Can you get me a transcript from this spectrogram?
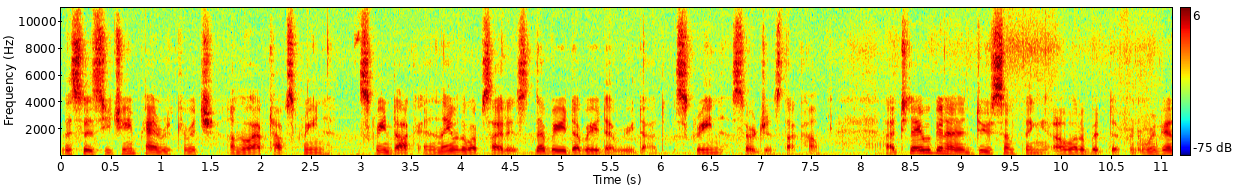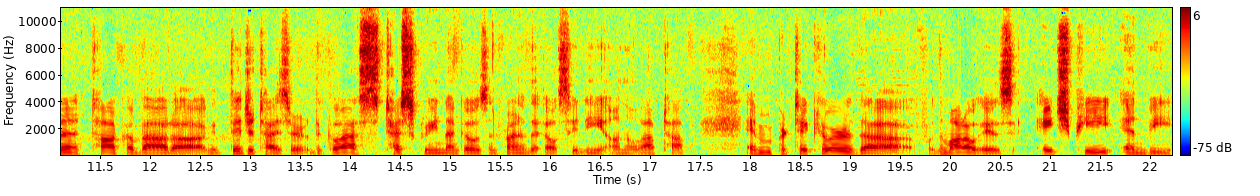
This is Eugene Panrutkovich. I'm the laptop screen screen doc, and the name of the website is www.screensurgeons.com. Uh, today we're going to do something a little bit different. We're going to talk about uh, digitizer, the glass touchscreen that goes in front of the LCD on the laptop. And in particular, the the model is HP Envy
